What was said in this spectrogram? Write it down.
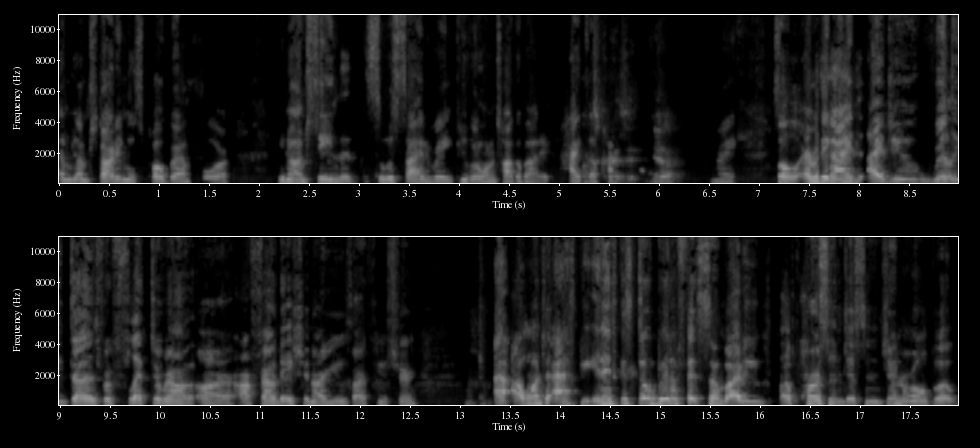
I'm, I'm starting this program for you know, I'm seeing the, suicide rate. People don't want to talk about it. Hike That's up. Crazy. Yeah. Right. So everything I I do really does reflect around our our foundation, our youth, our future. Mm-hmm. I, I want to ask you, and it can still benefit somebody, a person, just in general. But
